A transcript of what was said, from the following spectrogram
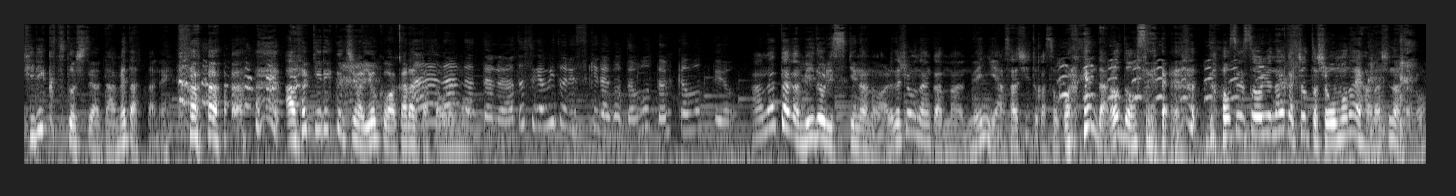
切り口としてはダメだったね。あの切り口はよくわからあなかった俺れ何だっも。たの？よ私が緑好きなこともっと深掘ってよあなたが緑好きなのはあれでしょ？なんかまあ目に優しいとかそこら辺だろ？どうせ。どうせそういうなんかちょっとしょうもない話なんだろ？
